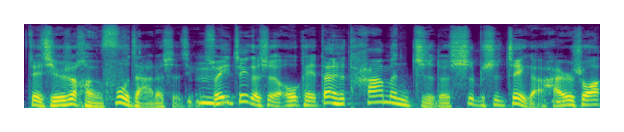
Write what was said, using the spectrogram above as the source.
这其实是很复杂的事情，所以这个是 OK。但是他们指的是不是这个，还是说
